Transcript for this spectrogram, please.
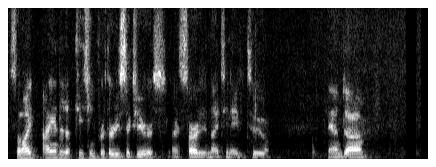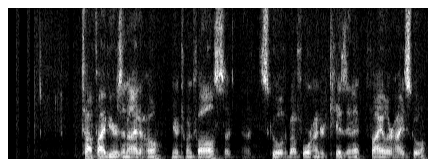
So I, I ended up teaching for 36 years i started in 1982 and um, taught five years in idaho near twin falls a, a school with about 400 kids in it filer high school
